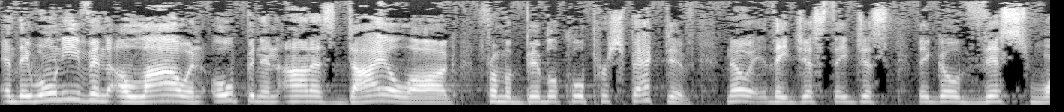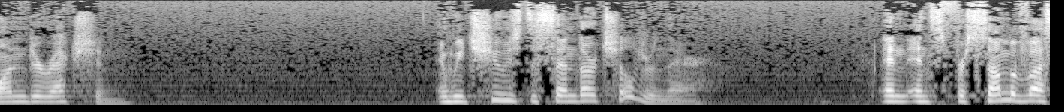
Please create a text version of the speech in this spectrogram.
and they won't even allow an open and honest dialogue from a biblical perspective. No, they just they just they go this one direction. And we choose to send our children there. And and for some of us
